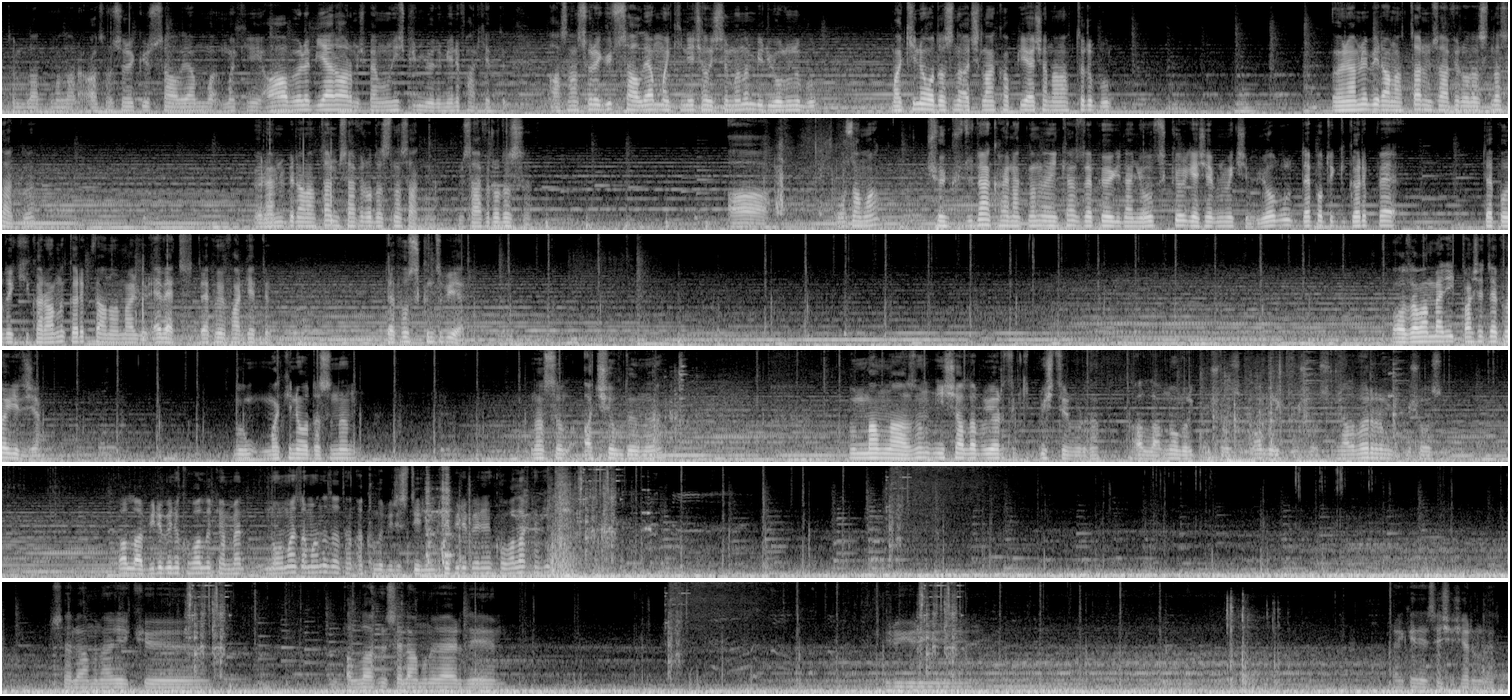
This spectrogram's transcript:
Hatırlatmalar. Asansöre güç sağlayan ma- makine. Aa böyle bir yer varmış. Ben bunu hiç bilmiyordum. Yeni fark ettim. Asansöre güç sağlayan makineyi çalıştırmanın bir yolunu bul. Makine odasına açılan kapıyı açan anahtarı bul. Önemli bir anahtar misafir odasında saklı. Önemli bir anahtar misafir odasına saklı. Misafir odası. Aa. O zaman çöküntüden kaynaklanan enkaz depoya giden yolu sıkıyor geçebilmek için bir yol bul. Depodaki garip ve depodaki karanlık garip ve anormal bir. Evet, depoyu fark ettim. Depo sıkıntı bir yer. O zaman ben ilk başta depoya gideceğim. Bu makine odasının nasıl açıldığını bulmam lazım. İnşallah bu yaratık gitmiştir buradan. Allah'ım ne olur gitmiş olsun. Ne olur gitmiş olsun. Yalvarırım gitmiş olsun. Vallahi biri beni kovalarken ben normal zamanda zaten akıllı birisi değilim. Bir de biri beni kovalarken hiç Selamun aleyküm. Allah'ın selamını verdim. Yürü yürü yürü. Hareket etse şaşarım zaten.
